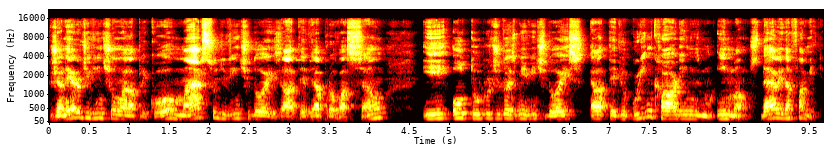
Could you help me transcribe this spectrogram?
janeiro de 21 ela aplicou, março de 22 ela teve a aprovação, e outubro de 2022 ela teve o green card em, em mãos, dela e da família,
